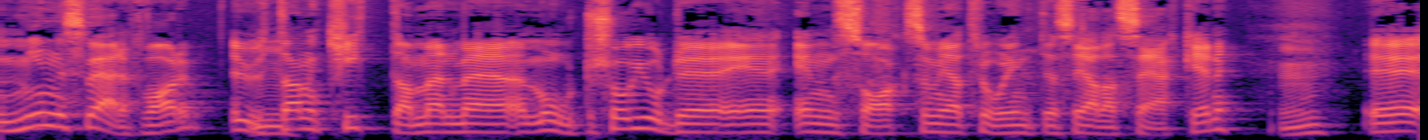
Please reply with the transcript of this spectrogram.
min svärfar, utan Mm. kitta men med motorsåg, gjorde en, en sak som jag tror inte är så jävla säker. Mm. Eh,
